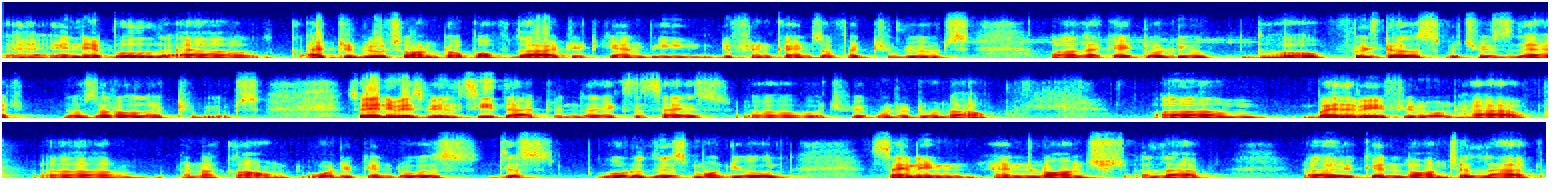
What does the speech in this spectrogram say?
enable uh, attributes on top of that. It can be different kinds of attributes uh, like i told you the filters which is there. Those are all attributes. So anyways we'll see that in the exercise which we're going to do now. Um, by the way, if you don't have um, an account, what you can do is just go to this module, sign in and launch a lab. Uh, you can launch a lab.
